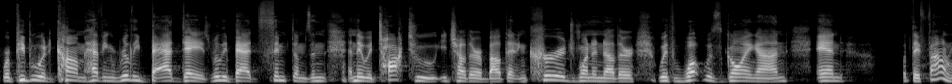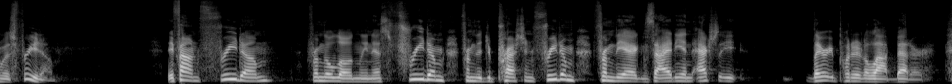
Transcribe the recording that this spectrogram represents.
where people would come having really bad days, really bad symptoms, and, and they would talk to each other about that, encourage one another with what was going on. And what they found was freedom. They found freedom from the loneliness, freedom from the depression, freedom from the anxiety. And actually, Larry put it a lot better.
